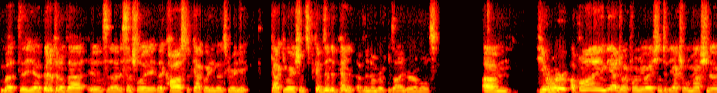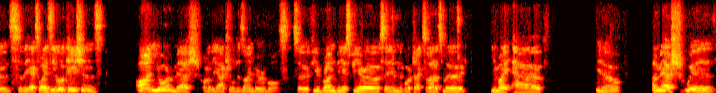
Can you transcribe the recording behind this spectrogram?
But the uh, benefit of that is that essentially the cost of calculating those gradient calculations becomes independent of the number of design variables. Um, here we're applying the adjoint formulation to the actual mesh nodes. So the XYZ locations on your mesh are the actual design variables. So if you run VSPAERO, say in the Vortex lattice mode, you might have, you know, a mesh with,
